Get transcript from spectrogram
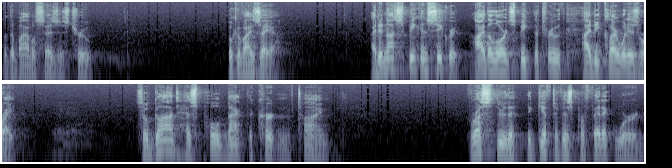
what the Bible says is true. Book of Isaiah. I did not speak in secret. I, the Lord, speak the truth. I declare what is right. So God has pulled back the curtain of time for us through the, the gift of his prophetic word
